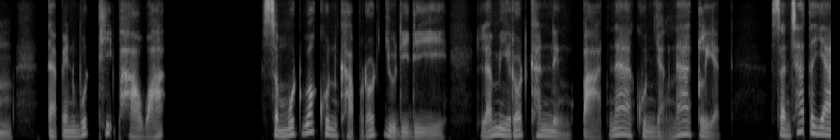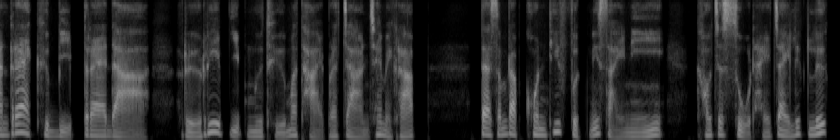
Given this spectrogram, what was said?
มณ์ แต่เป็นวุฒิภาวะ สมมุติว่าคุณขับรถอยู่ดีๆ แล้วมีรถคันหนึ่งปาดหน้าคุณอย่างน่าเกลียด สัญชาตญาณแรกคือบีบแตรด่า หรือรีบหยิบมือถือมาถ่ายประจานใช่ไหมครับ แต่สำหรับคนที่ฝึกนิสัยนี้ เขาจะสูดหายใจลึก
